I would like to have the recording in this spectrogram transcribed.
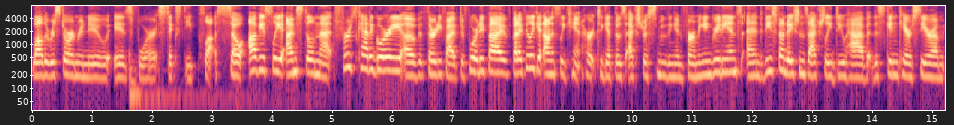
while the Restore and Renew is for 60 plus. So obviously, I'm still in that first category of 35 to 45, but I feel like it honestly can't hurt to get those extra smoothing and firming ingredients. And these foundations actually do have the skincare serum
